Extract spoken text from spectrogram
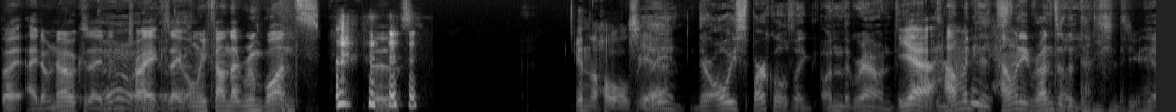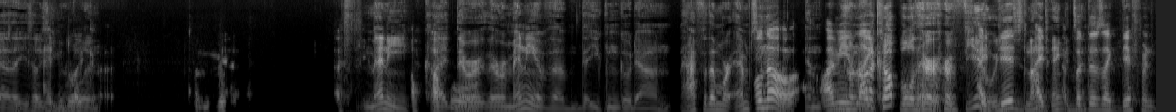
But I don't know because I didn't Oh, I try it because know I only found that room once. In the holes, yeah. There are always sparkles like on the ground. yeah, in how the many pits how many runs of tell the you. dungeon did you have? Yeah, that you tell you I you did can like a, a mi- a few- Many. a A I- there were there were many of them that you can go down. Half of them were empty. Well, no, and, I mean, no, not a couple. There are a few. I you're did, not I, but there's like different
